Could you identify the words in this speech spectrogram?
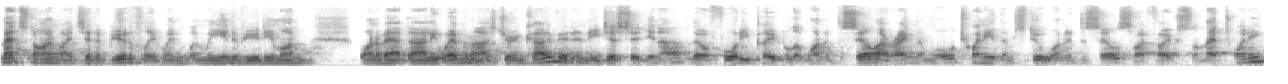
Matt Steinway said it beautifully when, when we interviewed him on one of our daily webinars during COVID. And he just said, you know, there were 40 people that wanted to sell. I rang them all. 20 of them still wanted to sell. So I focused on that 20.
